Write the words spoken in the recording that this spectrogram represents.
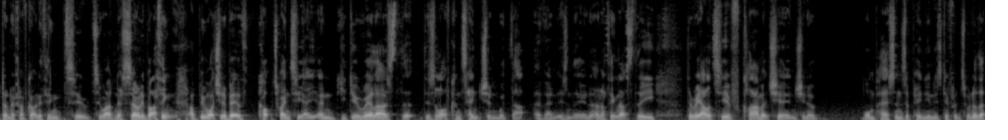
I don't know if I've got anything to, to add necessarily, but I think I've been watching a bit of COP28, and you do realise that there's a lot of contention with that event, isn't there? And, and I think that's the the reality of climate change. You know, one person's opinion is different to another.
